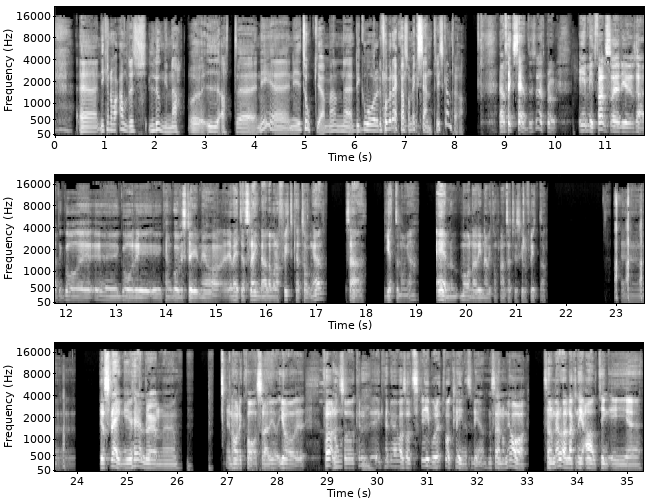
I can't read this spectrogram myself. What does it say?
Eh, ni kan vara alldeles lugna eh, i att eh, ni, är- ni är tokiga, men eh, det, går, det får vi räkna som excentrisk antar jag. Alltså exemplet är rätt bra. I mitt fall så är det ju så här att det går, eh, går i, kan gå överstyr när jag... Jag vet jag slängde alla våra flyttkartonger. Så här, jättemånga. En månad innan vi kom fram till att vi skulle flytta. Eh, jag slänger ju hellre eh, än har det kvar. Så där, jag, jag, förut så kunde, kunde jag vara så att skrivbordet var kliniskt rent. Men sen om jag, sen om jag då har lagt ner allting i, eh,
